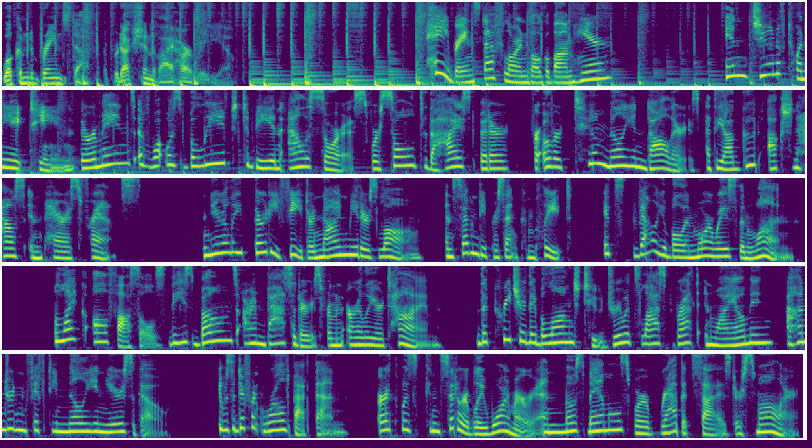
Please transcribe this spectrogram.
Welcome to Brainstuff, a production of iHeartRadio. Hey, Brainstuff, Lauren Vogelbaum here. In June of 2018, the remains of what was believed to be an Allosaurus were sold to the highest bidder for over $2 million at the Aguttes auction house in Paris, France. Nearly 30 feet or 9 meters long and 70% complete, it's valuable in more ways than one. Like all fossils, these bones are ambassadors from an earlier time. The creature they belonged to drew its last breath in Wyoming 150 million years ago. It was a different world back then. Earth was considerably warmer, and most mammals were rabbit sized or smaller.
